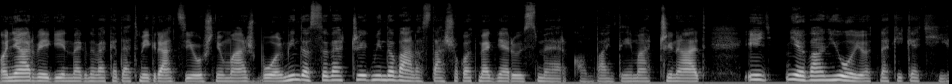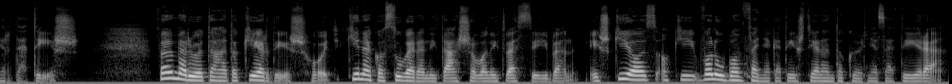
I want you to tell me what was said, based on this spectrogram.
A nyár végén megnövekedett migrációs nyomásból mind a szövetség, mind a választásokat megnyerő Smer kampánytémát csinált, így nyilván jól jött nekik egy hirdetés. Felmerült tehát a kérdés, hogy kinek a szuverenitása van itt veszélyben, és ki az, aki valóban fenyegetést jelent a környezetére.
